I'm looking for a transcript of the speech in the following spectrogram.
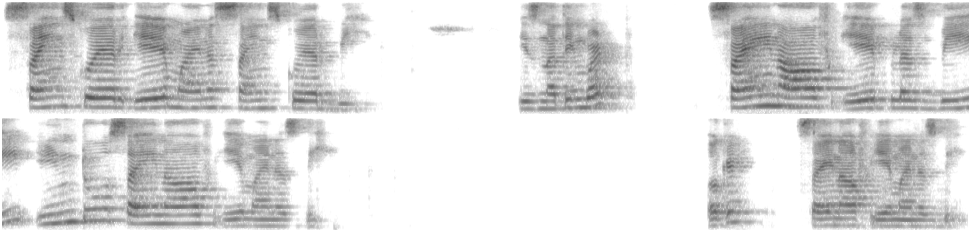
sine square A minus sine square B is nothing but sine of A plus B into sine of A minus B. Okay, sine of A minus B.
